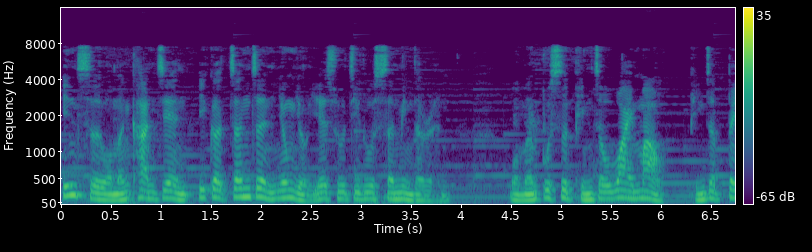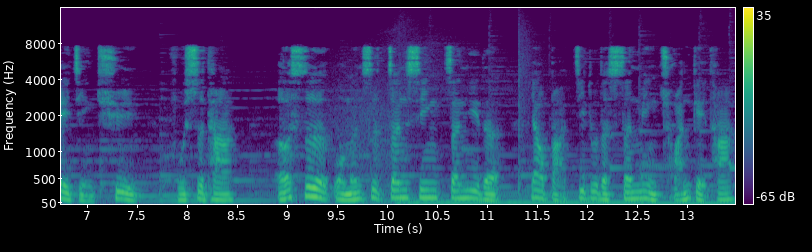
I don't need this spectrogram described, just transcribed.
因此，我们看见一个真正拥有耶稣基督生命的人，我们不是凭着外貌、凭着背景去服侍他。而是我们是真心真意的要把基督的生命传给他，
